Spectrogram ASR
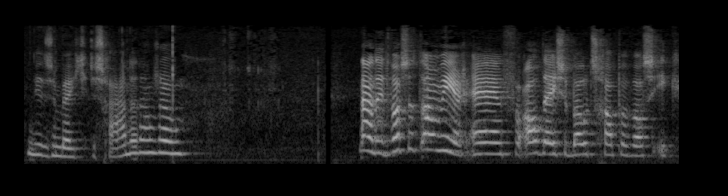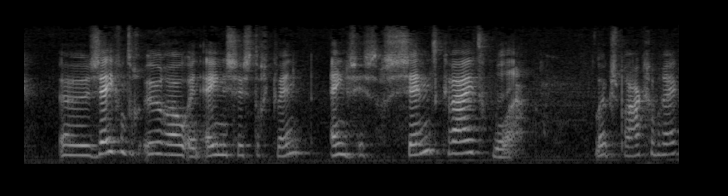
dit is een beetje de schade dan zo. Nou, dit was het dan weer. En voor al deze boodschappen was ik uh, eh, 70 euro en 61, 61 cent kwijt. Leuk spraakgebrek.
